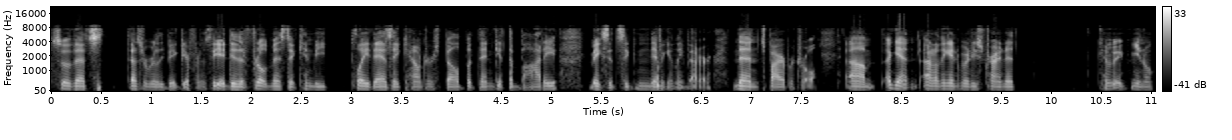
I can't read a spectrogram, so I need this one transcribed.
So that's that's a really big difference. The idea that Frilled Mystic can be played as a counter spell, but then get the body makes it significantly better than Spire Patrol. Um, again, I don't think anybody's trying to you know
